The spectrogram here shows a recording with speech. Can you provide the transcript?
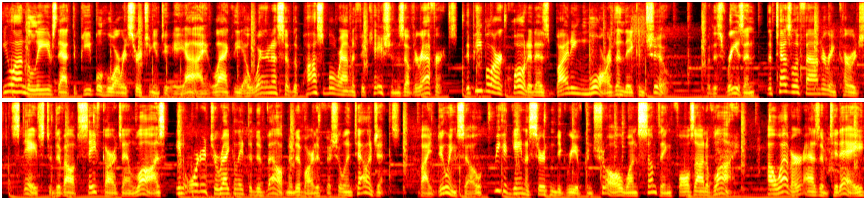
Elon believes that the people who are researching into AI lack the awareness of the possible ramifications of their efforts. The people are quoted as biting more than they can chew. For this reason, the Tesla founder encouraged states to develop safeguards and laws in order to regulate the development of artificial intelligence. By doing so, we could gain a certain degree of control once something falls out of line. However, as of today,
